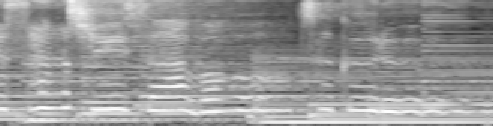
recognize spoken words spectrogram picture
優しさを作る。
